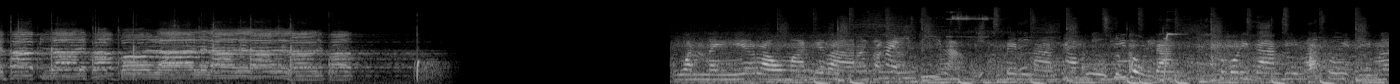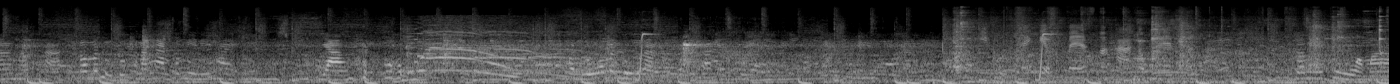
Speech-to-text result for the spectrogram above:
lollipop, lollipop, oh lollipop. วันนี้เรามาที่ร้านไทยที่หลัเป็นร้านชาบูที่โด่งดังคือบริการดีมากสวิตดีมากนะคะ ก็มาถึงทุกพนักงานก็มีนี่ให้ยางมัดผมมันรู้ว่ามันลุงหลังแล้วก็ตั้งเพื่อนก็มีถุงให้เก็บเฟสนะคะกับแม่นนก็มีถั่วมา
